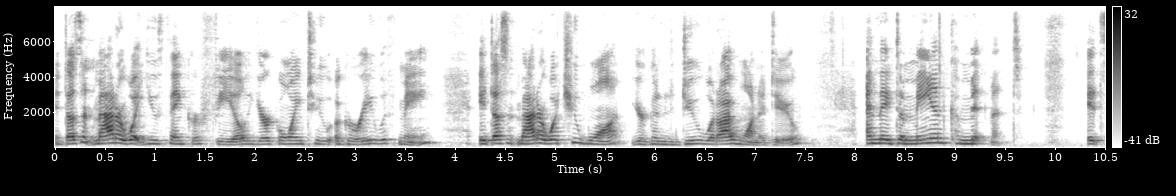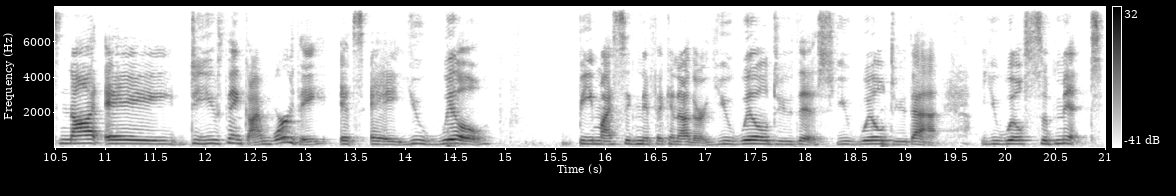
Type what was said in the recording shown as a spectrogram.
It doesn't matter what you think or feel, you're going to agree with me. It doesn't matter what you want, you're going to do what I want to do. And they demand commitment. It's not a, do you think I'm worthy? It's a, you will be my significant other. You will do this. You will do that. You will submit.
